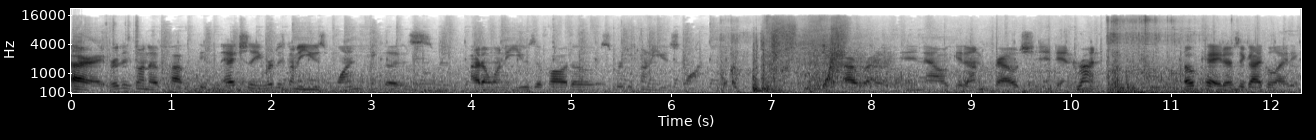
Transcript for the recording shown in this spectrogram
Alright, we're just gonna pop the actually we're just gonna use one because I don't want to use up all those. We're just gonna use one. Alright, and now get uncrouch and then run. Okay, there's a guy gliding.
